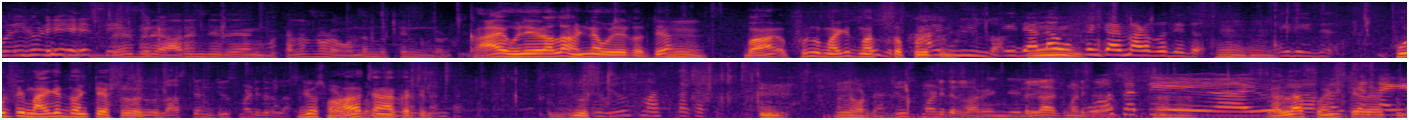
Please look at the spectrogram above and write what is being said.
ಹುಳಿ ಹುಳಿ ಬೇರೆ ಬೇರೆ ಆರೆಂಜ್ ಇದೆ ಹಂಗೆ ಕಲರ್ ನೋಡು ಒಂದೊಂದು ತಿಂದು ನೋಡು. ಕಾಯಿ ಉಳಿರಲ್ಲ ಹಣ್ಣೆ ಹುಳಿ ಇರತ್ತೆ. ಬಾ ಫುಲ್ ಮಾಗಿದ್ ಮತ್ತೆ ಸ್ವಲ್ಪ ಇದೆಲ್ಲ ಉಪ್ಪಿನಕಾಯಿ ಮಾಡ್ಬೋದು ಇದು. ಹ್ಞೂ ಹ್ಞೂ ಇದು ಇದು. ಪೂರ್ತಿ ಮಾಗಿದ್ದು ಒಂದು ಟೇಸ್ಟ್ ಇರ್ತೈತಿ. ಜ್ಯೂಸ್ ಭಾಳ ಚೆನ್ನಾಗಿ ಜ್ಯೂಸ್ ಜ್ಯೂಸ್ ಮಸ್ತ್ ಆಗತ್ತೆ. ನೋಡಿದೆ. ಹೋದ್ ಸತಿ ಎಲ್ಲ ಸೊಂಟಿ ಮಾಡಿ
